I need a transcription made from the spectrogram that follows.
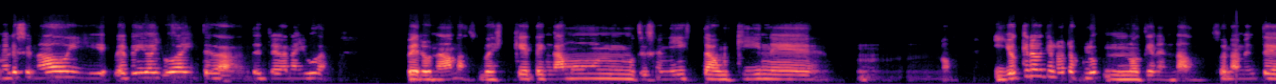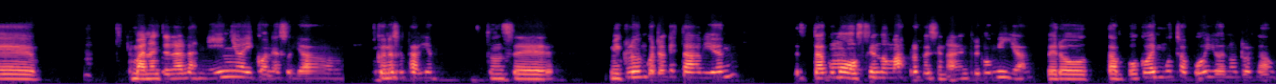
me he lesionado y he pedido ayuda y te, da, te entregan ayuda. Pero nada más, no es que tengamos un nutricionista, un kine, no. Y yo creo que los otros clubes no tienen nada, solamente van a entrenar a las niñas y con eso ya, con eso está bien. Entonces, mi club encuentro que está bien, está como siendo más profesional, entre comillas, pero tampoco hay mucho apoyo en otros lados.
